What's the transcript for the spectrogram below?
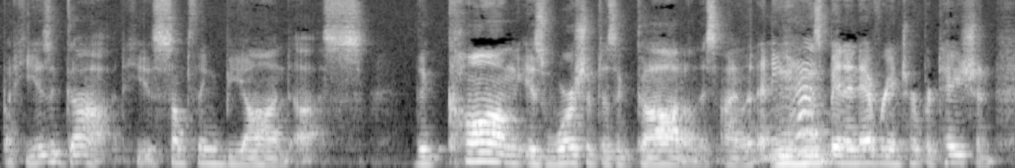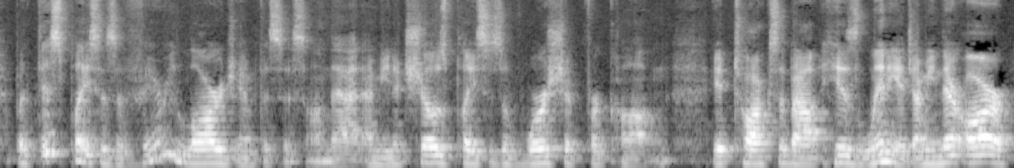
but he is a god. He is something beyond us. The Kong is worshipped as a god on this island, and he mm-hmm. has been in every interpretation. But this place has a very large emphasis on that. I mean, it shows places of worship for Kong. It talks about his lineage. I mean, there are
